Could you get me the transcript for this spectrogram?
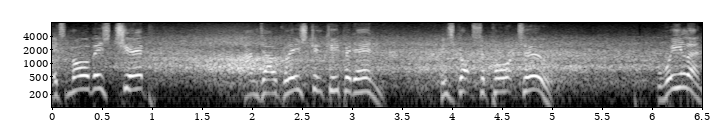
It's Molby's chip, and Dalglish can keep it in. He's got support too. Whelan.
